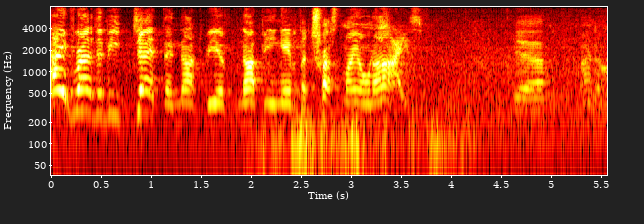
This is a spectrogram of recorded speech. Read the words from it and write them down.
I'd rather be dead than not be not being able to trust my own eyes. Yeah, I know.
